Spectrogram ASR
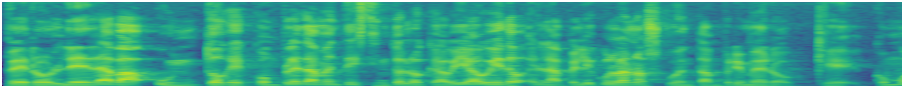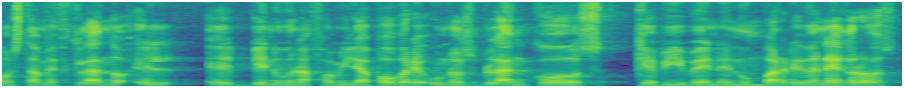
pero le daba un toque completamente distinto a lo que había oído. En la película nos cuentan primero que cómo está mezclando. Él, viene de una familia pobre, unos blancos que viven en un barrio de negros,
